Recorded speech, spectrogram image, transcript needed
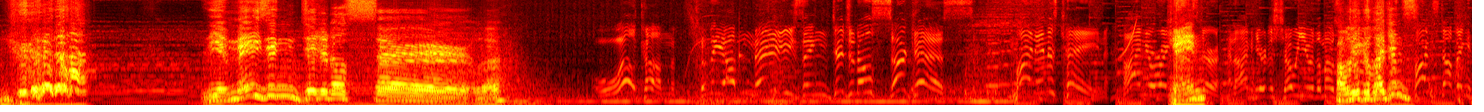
the amazing digital sir... Welcome to the amazing digital circus! My name is Caine. I'm your Caine? master, and I'm here to show you the most From League of Legends? heart-stopping,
